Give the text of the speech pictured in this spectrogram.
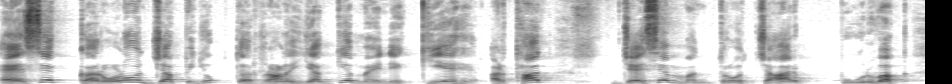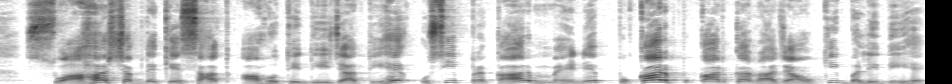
ऐसे करोड़ों जप युक्त रण यज्ञ मैंने किए हैं। अर्थात जैसे मंत्रोच्चार पूर्वक स्वाहा शब्द के साथ आहुति दी जाती है, उसी प्रकार मैंने पुकार पुकार कर राजाओं की बलि दी है।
